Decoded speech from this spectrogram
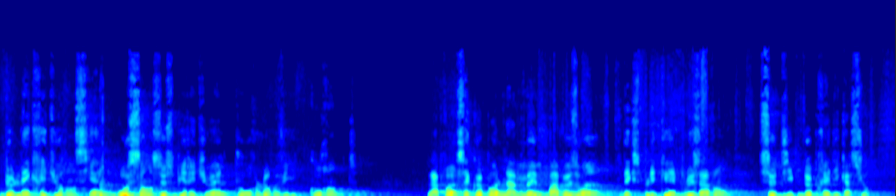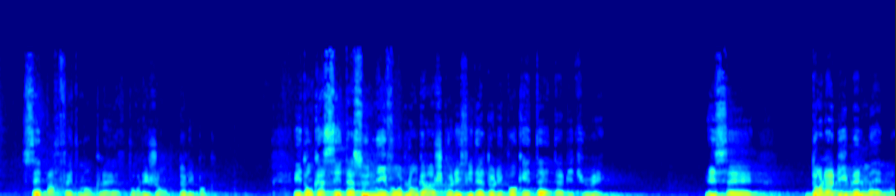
de l'écriture ancienne au sens spirituel pour leur vie courante. La preuve, c'est que Paul n'a même pas besoin d'expliquer plus avant ce type de prédication. C'est parfaitement clair pour les gens de l'époque. Et donc c'est à ce niveau de langage que les fidèles de l'époque étaient habitués. Et c'est dans la Bible elle-même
